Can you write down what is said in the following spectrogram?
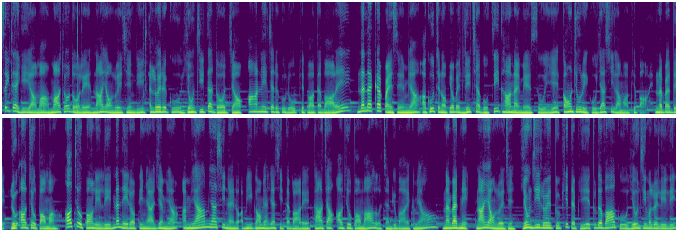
စိတ်သက်ရေးရာမှာမာကျောတော်လဲနားယောင်လွယ်ခြင်းဒီအလွယ်တကူယုံကြည်တတ်သောကြောင့်အားနည်းချက်တစ်ခုလိုဖြစ်သွားတတ်ပါတယ်။နက်နက်ကပ်ပိုင်စင်များအခုကျွန်တော်ပြောမဲ့လေးချက်ကိုသိထားနိုင်မယ်ဆိုရင်ကောင်းကျိုးတွေကိုရရှိလာမှာဖြစ်ပါတယ်။နံပါတ်1လူအောက်ကျုပ်ပေါင်းမှာအောက်ကျုပ်ပေါင်းလေးလေးနှက်နေတော့ပညာရက်များအများများရှိနိုင်တော့အမိကောင်းများရရှိတတ်ပါတယ်။ဒါကြောင့်အောက်ကျုပ်ပေါင်းမှာလို့အကြံပြုပါရခင်ဗျာ။နံပါတ်2နားယောင်လွယ်ခြင်းယုံကြည်လွယ်သူဖြစ်တဲ့ဖြစ်သူတစ်ပါးကိုယုံကြည်မလွယ်လေးလေး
